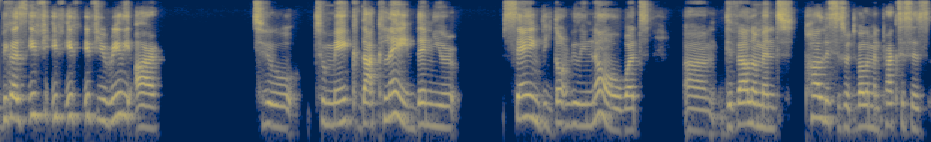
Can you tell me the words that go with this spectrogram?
Because if if if if you really are to to make that claim, then you're saying that you don't really know what um, development policies or development practices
